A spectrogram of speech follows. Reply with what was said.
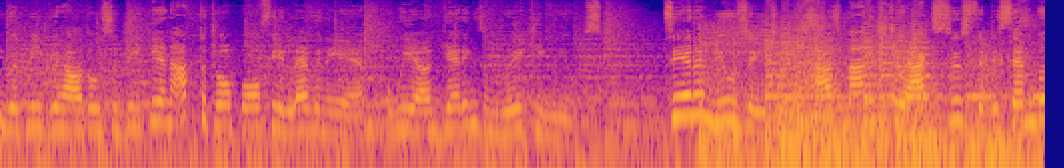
with me, Grihato Siddiqui, and at the top of 11 a.m., we are getting some breaking news. CNN News 18 has managed to access the December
